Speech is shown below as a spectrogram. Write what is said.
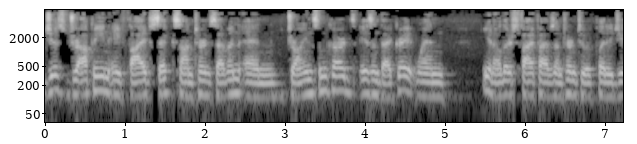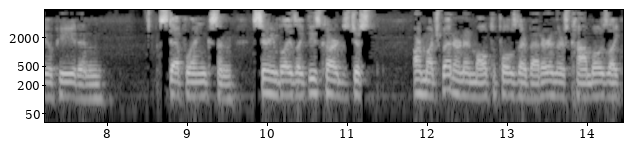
Just dropping a five six on turn seven and drawing some cards isn't that great when you know, there's five fives on turn two with Plated Geopede and Steppe Lynx and Searing Blaze. Like these cards just are much better, and in multiples they're better, and there's combos. Like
